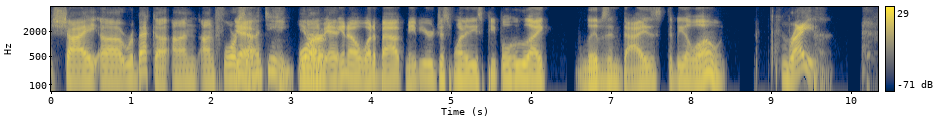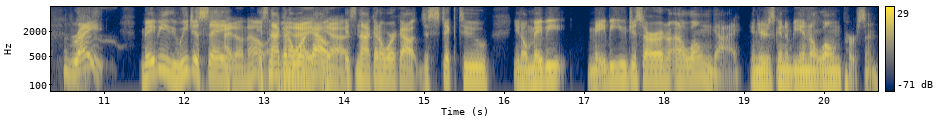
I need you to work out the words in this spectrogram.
shy uh rebecca on on floor Yeah. 17 you or know I mean? you know what about maybe you're just one of these people who like lives and dies to be alone? Right right. Maybe we just say i don't know. it's I not going to work I- out. yeah. It's not going to work out. Just stick to you know maybe maybe you just are an, an alone guy and you're just going to be an alone person.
